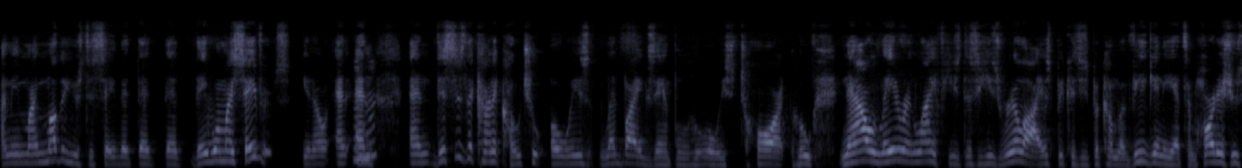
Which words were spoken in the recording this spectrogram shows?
I mean, my mother used to say that that that they were my saviors. You know, and mm-hmm. and and this is the kind of coach who always led by example, who always taught, who now later in life he's he's realized because he's become become a vegan. He had some heart issues.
